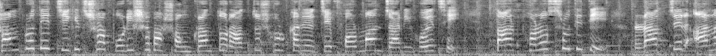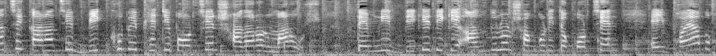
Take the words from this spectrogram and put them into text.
সম্প্রতি চিকিৎসা পরিষেবা সংক্রান্ত রাজ্য সরকারের যে ফরমান জারি হয়েছে, তার ফলশ্রুতিতে রাজ্যের আনাচে কানাচে বিক্ষোভে ফেটে পড়ছেন সাধারণ মানুষ। তেমনি দিকে দিকে আন্দোলন সংগঠিত করছেন এই ভয়াবহ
